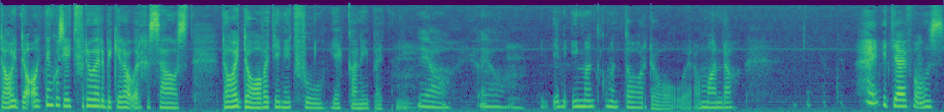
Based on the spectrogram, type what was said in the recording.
daai da, ek dink ons het vroeër 'n bietjie daaroor gesels. Daai dae wat jy net voel jy kan nie bid nie. Ja. Ja. En iemand kommentaar daaroor. Amanda. Het jy vir ons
